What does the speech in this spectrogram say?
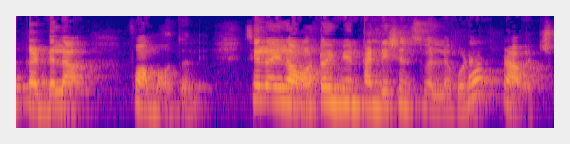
ఒక గడ్డలా ఫామ్ అవుతుంది. సో ఇలా ఇలా ఆటో ఇమ్యూన్ కండిషన్స్ వల్ల కూడా రావచ్చు.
